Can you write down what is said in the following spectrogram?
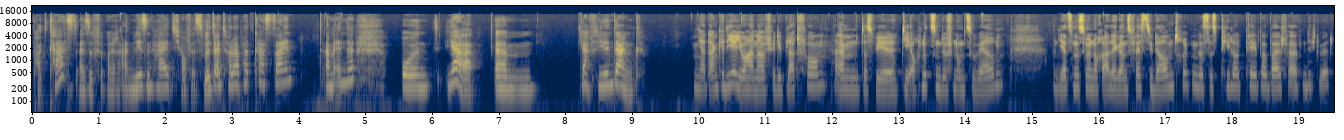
Podcast, also für eure Anwesenheit. Ich hoffe, es wird ein toller Podcast sein am Ende. Und ja, ähm, ja, vielen Dank. Ja, danke dir, Johanna, für die Plattform, ähm, dass wir die auch nutzen dürfen, um zu werben. Und jetzt müssen wir noch alle ganz fest die Daumen drücken, dass das Pilot Paper bald veröffentlicht wird.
